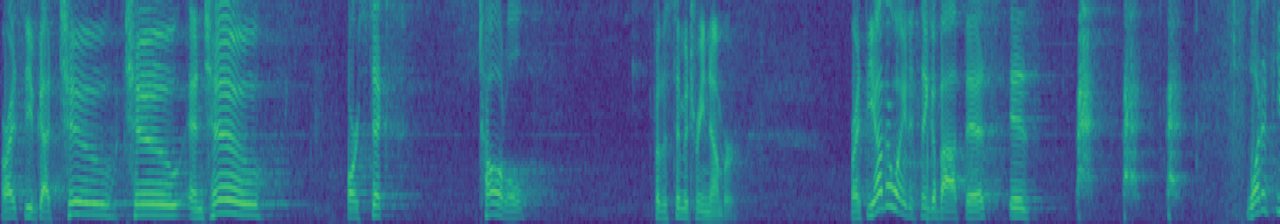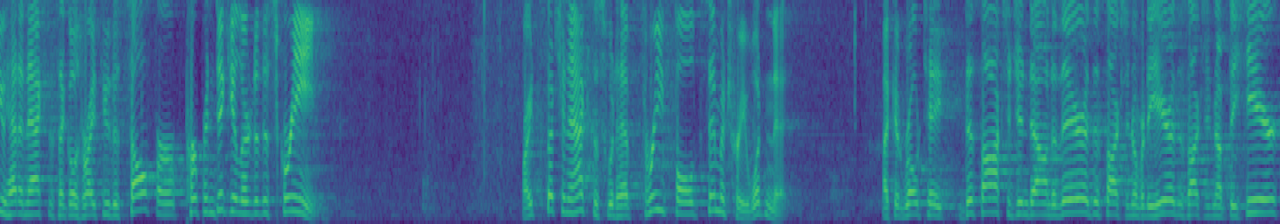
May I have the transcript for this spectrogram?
All right, so you've got two, two, and two, or six total for the symmetry number. Right, the other way to think about this is what if you had an axis that goes right through the sulfur perpendicular to the screen? Right, such an axis would have threefold symmetry, wouldn't it? I could rotate this oxygen down to there, this oxygen over to here, this oxygen up to here.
